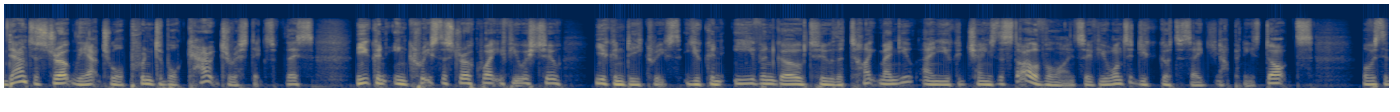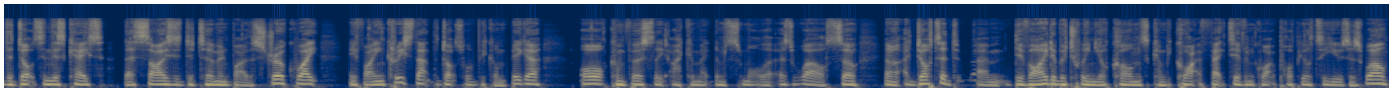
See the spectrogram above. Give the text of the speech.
Down to stroke, the actual printable characteristics of this, you can increase the stroke weight if you wish to, you can decrease. You can even go to the type menu and you could change the style of the line. So if you wanted, you could go to say Japanese dots. Obviously the dots in this case, their size is determined by the stroke weight. If I increase that, the dots will become bigger or conversely, I can make them smaller as well. So you know, a dotted um, divider between your columns can be quite effective and quite popular to use as well.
